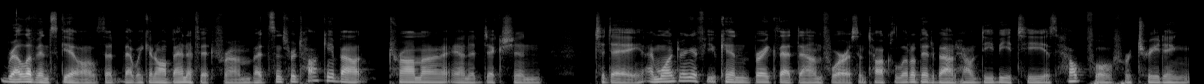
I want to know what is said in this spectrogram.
relevant skills that, that we can all benefit from. But since we're talking about trauma and addiction today, I'm wondering if you can break that down for us and talk a little bit about how DBT is helpful for treating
